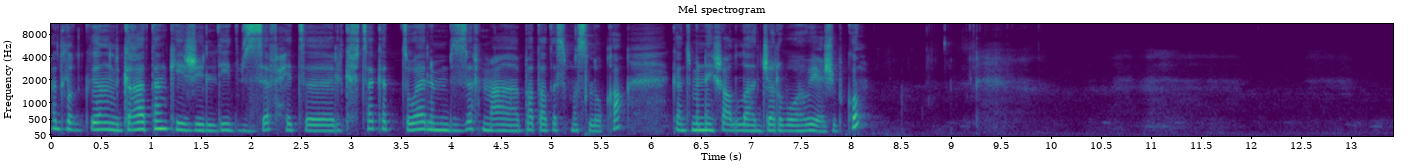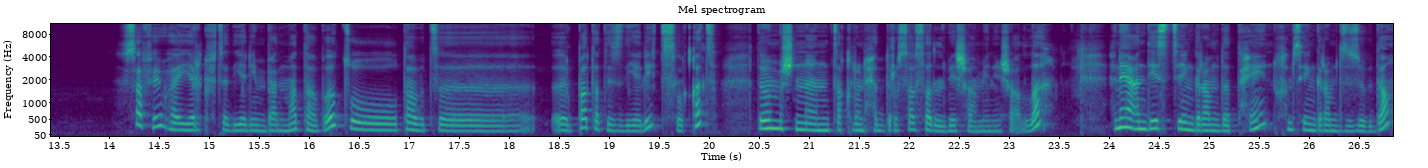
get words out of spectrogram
هاد الكغاتان كيجي لذيذ بزاف حيت الكفتة كتوالم بزاف مع بطاطس مسلوقة. كنتمنى إن شاء الله تجربوه ويعجبكم. صافي وها هي الكفته ديالي من بعد ما طابت وطابت آه، البطاطس ديالي تسلقت. دابا باش ننتقلوا نحضروا صلصة البيشاميل إن شاء الله. هنا عندي 60 غرام د الطحين 50 غرام د الزبدة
